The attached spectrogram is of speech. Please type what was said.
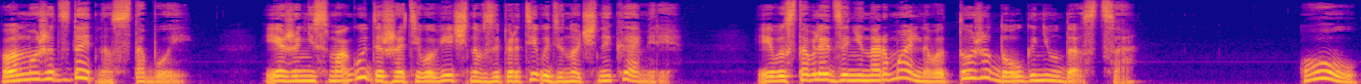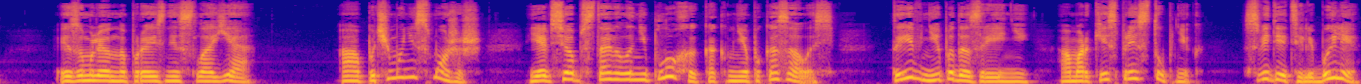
Он может сдать нас с тобой. Я же не смогу держать его вечно в заперти в одиночной камере. И выставлять за ненормального тоже долго не удастся. «Оу», — изумленно произнесла я. «А почему не сможешь? Я все обставила неплохо, как мне показалось. Ты вне подозрений, а Маркиз преступник. Свидетели были?»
